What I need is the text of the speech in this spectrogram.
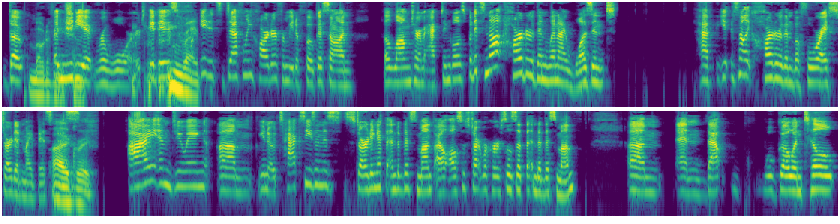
the Motivation. immediate reward. It is Right. It's definitely harder for me to focus on the long term acting goals, but it's not harder than when I wasn't have. It's not like harder than before I started my business. i agree I am doing, um, you know, tax season is starting at the end of this month. I'll also start rehearsals at the end of this month. Um, and that will go until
